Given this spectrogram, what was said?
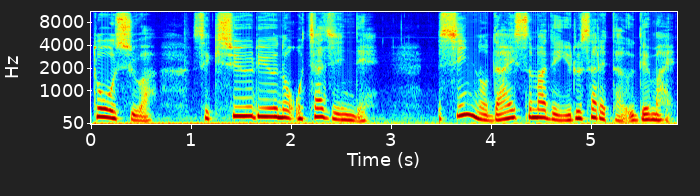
当主は石州流のお茶人で真の大須まで許された腕前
